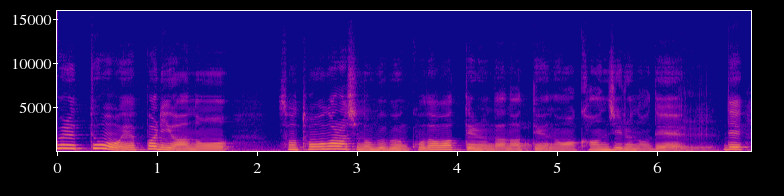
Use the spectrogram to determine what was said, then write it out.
べるとやっぱりあのその唐辛子の部分こだわってるんだなっていうのは感じるので、えで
